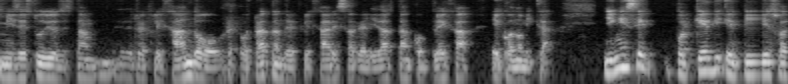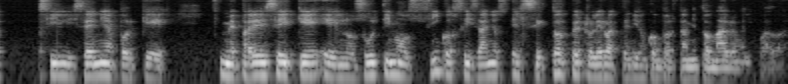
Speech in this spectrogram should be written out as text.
Mis estudios están eh, reflejando o, tratan de reflejar esa realidad tan compleja económica. Y en ese, ¿por qué empiezo así, Licenia? Porque me parece que en los últimos cinco o seis años el sector petrolero ha tenido un comportamiento malo en el Ecuador.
